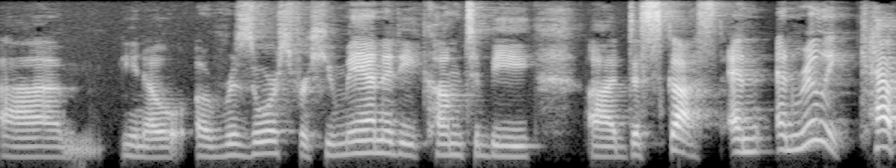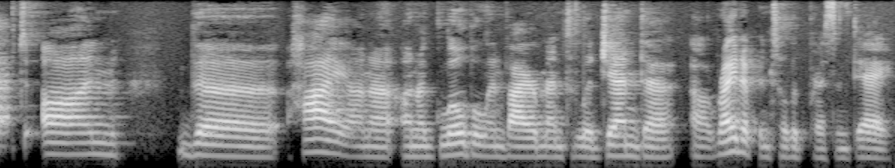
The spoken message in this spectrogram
um, you know a resource for humanity come to be uh, discussed and and really kept on the high on a on a global environmental agenda uh, right up until the present day.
